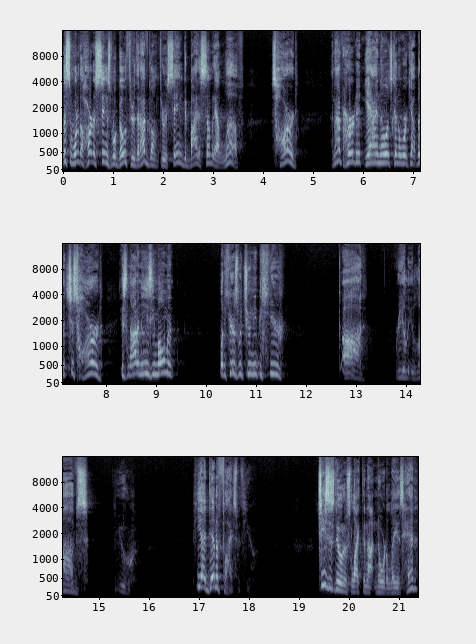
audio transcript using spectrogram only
Listen, one of the hardest things we'll go through that I've gone through is saying goodbye to somebody I love. It's hard. And I've heard it. Yeah, I know it's going to work out, but it's just hard. It's not an easy moment. But here's what you need to hear God really loves you, He identifies with you. Jesus knew what it was like to not know where to lay his head.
